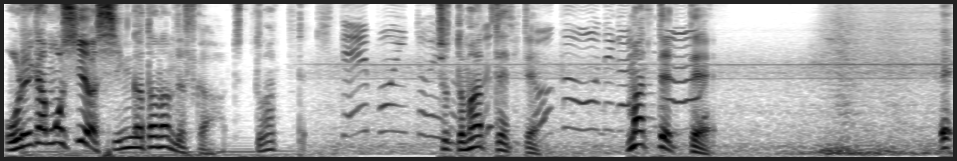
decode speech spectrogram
俺がもしや新型なんですか？ちょっと待って。ちょっと待ってって。待ってって。え？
